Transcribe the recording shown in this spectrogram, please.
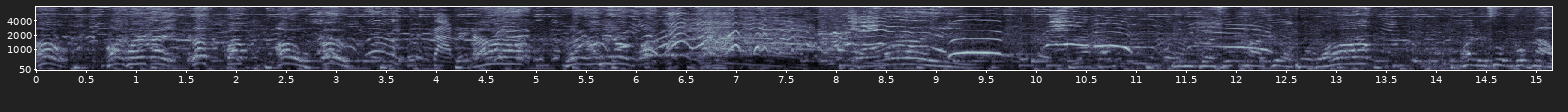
เอาพอดเข้าใกล้รับปั๊บเอาเออเลยเอาละเรื่องเอาพี่น้องโอ้ยนะครับเป็นเพื่อสุขภาพเพื่อโผล่ดอกว่าในสูตรพวกหนาว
